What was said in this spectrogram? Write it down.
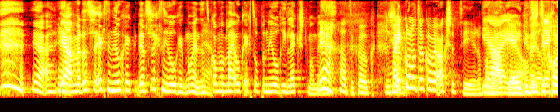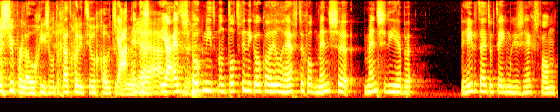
ja, Ja. ja. maar dat is echt een heel gek, dat is echt een heel gek moment. Dat Ja. kwam bij mij ook echt op een heel relaxed moment. Ja, had ik ook. Dus maar ik kon het ook alweer accepteren. Van, Ja, nou, oké, dit is natuurlijk gewoon super logisch. Want er gaat gewoon iets heel groots Ja, en gebeuren. ja, en het is ook niet, want dat vind ik ook wel heel heftig. Want mensen, mensen die hebben de hele tijd ook tegen me gezegd van...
